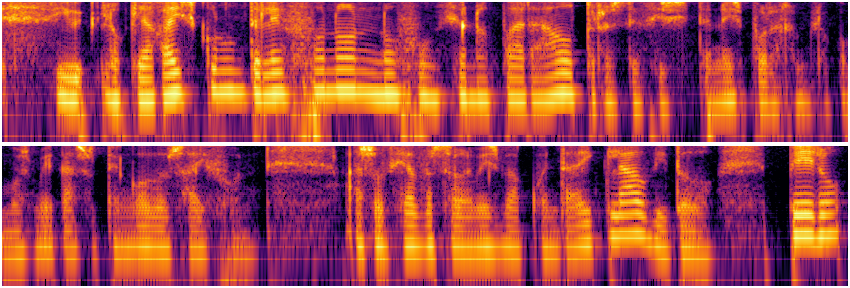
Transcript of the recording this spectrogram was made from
si lo que hagáis con un teléfono no funciona para otro, es decir, si tenéis, por ejemplo, como es mi caso, tengo dos iPhone asociados a la misma cuenta de iCloud y todo, pero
